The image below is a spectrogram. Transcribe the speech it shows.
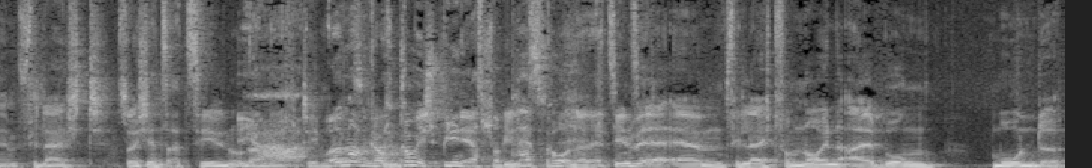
Ähm, vielleicht soll ich jetzt erzählen oder Ja, nachdem? Komm, komm, wir spielen erst mal Spielen Pasco erst mal. und dann erzählen Spielen wir ähm, vielleicht vom neuen Album Monde.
